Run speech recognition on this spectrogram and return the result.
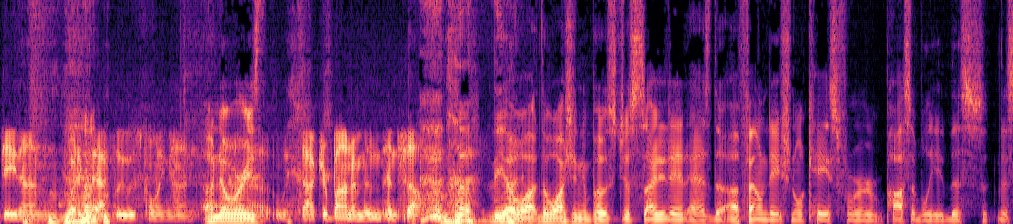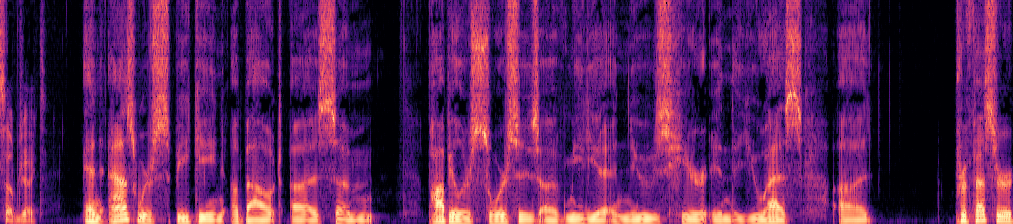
date on what exactly was going on. Oh no worries uh, with Dr. Bonham himself. the uh, the Washington Post just cited it as the a foundational case for possibly this this subject. And as we're speaking about uh, some popular sources of media and news here in the U.S., uh, Professor,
